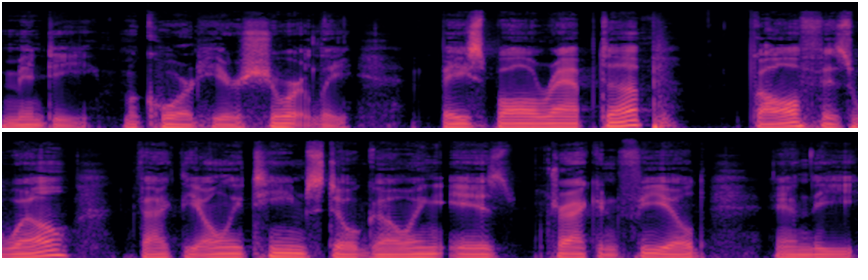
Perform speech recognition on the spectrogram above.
Mindy McCord here shortly. Baseball wrapped up, golf as well. In fact, the only team still going is track and field, and the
